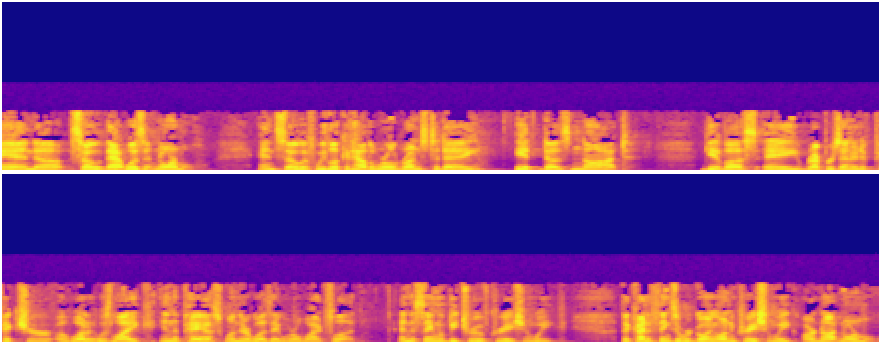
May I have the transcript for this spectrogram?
and uh, so that wasn't normal. And so, if we look at how the world runs today, it does not give us a representative picture of what it was like in the past when there was a worldwide flood. And the same would be true of Creation Week the kind of things that were going on in Creation Week are not normal.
